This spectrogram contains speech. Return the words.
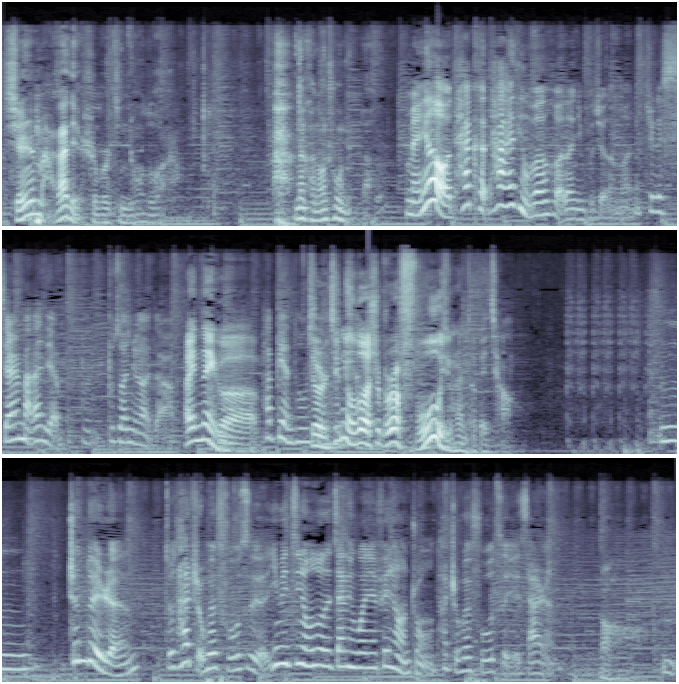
闲人马大姐是不是金牛座啊？那可能处女的。没有，他可他还挺温和的，你不觉得吗？这个闲人马大姐不不钻牛角尖儿，哎，那个她变通就是金牛座，是不是服务精神特别强？嗯，针对人，就他只会服务自己，因为金牛座的家庭观念非常重，他只会服务自己的家人。哦，嗯，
